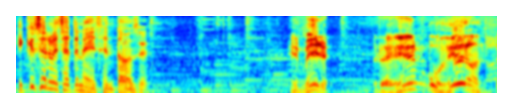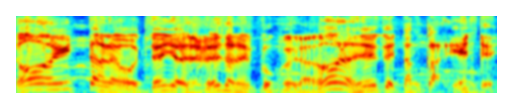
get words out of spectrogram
¿Y qué cerveza tenés entonces? Y mire, recién pusieron todita la botella de cerveza en el congelador, así que están calientes.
